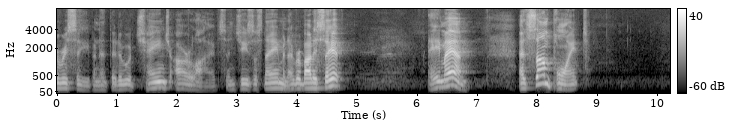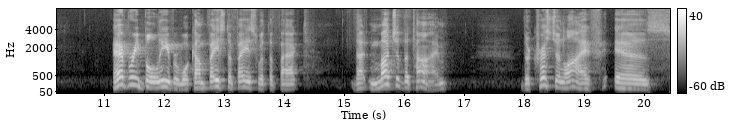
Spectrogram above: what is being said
to receive and that it would change our lives. In Jesus' name, and everybody say it. Amen. Amen. At some point, every believer will come face to face with the fact that much of the time, the Christian life is,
